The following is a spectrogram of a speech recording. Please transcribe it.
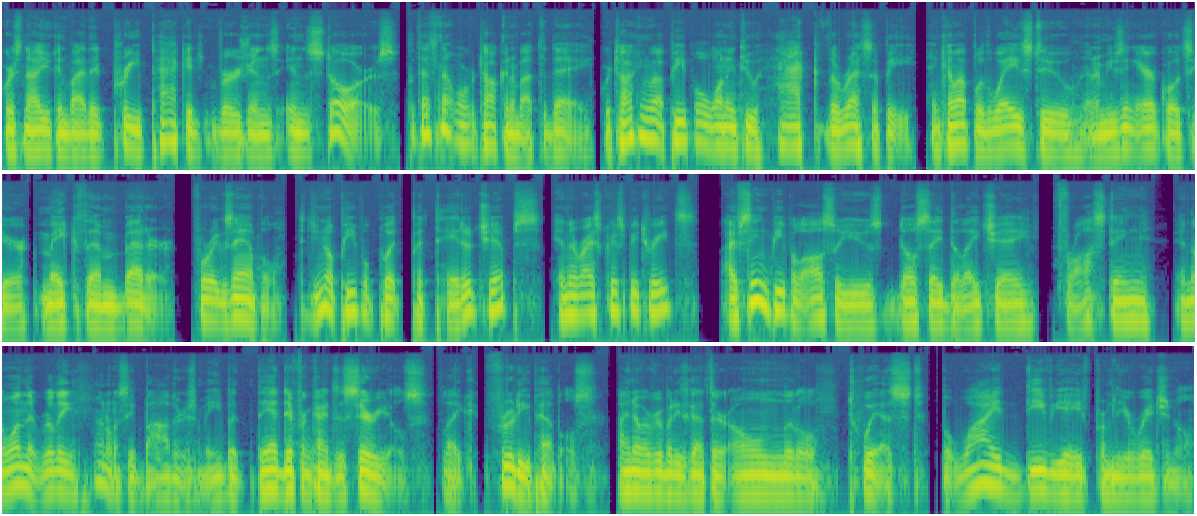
Course, now you can buy the pre-packaged versions in stores, but that's not what we're talking about today. We're talking about people wanting to hack the recipe and come up with ways to, and I'm using air quotes here, make them better. For example, did you know people put potato chips in their Rice Krispie treats? I've seen people also use dulce de leche, frosting, and the one that really, I don't want to say bothers me, but they had different kinds of cereals, like Fruity Pebbles. I know everybody's got their own little twist, but why deviate from the original?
